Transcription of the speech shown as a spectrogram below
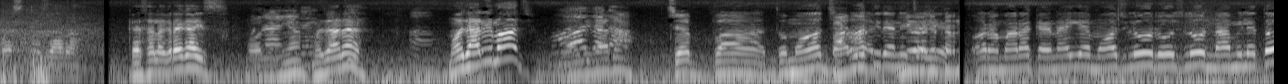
मस्त नज़ारा। कैसा लग रहा है गाइस बहुत बढ़िया। मज़ा आ रहा है? हाँ। मौज आ रही मौज? बहुत ज़्यादा। जब बात तो मौज आती रहनी चाहिए। और हमारा कहना ही है मौज लो रोज लो ना मिले तो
